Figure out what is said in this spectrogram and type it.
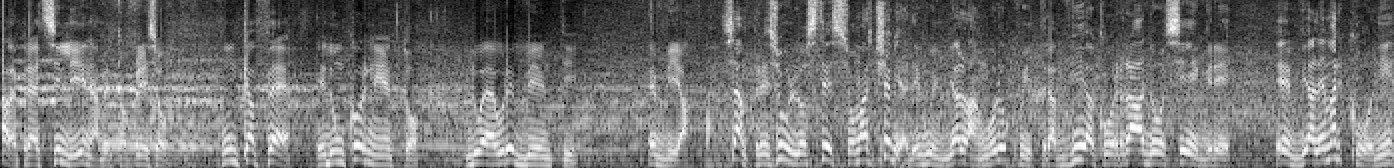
vabbè prezzi in linea perché ho preso un caffè ed un cornetto 2,20 euro e via. Sempre sullo stesso marciapiede, quindi all'angolo qui tra via Corrado Segre e viale Marconi,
